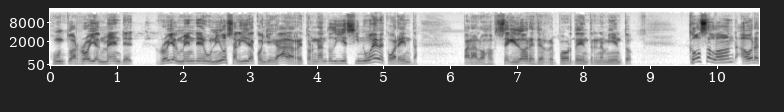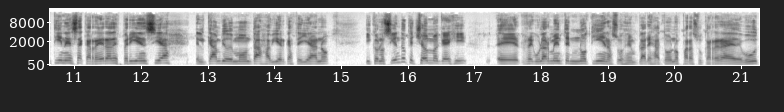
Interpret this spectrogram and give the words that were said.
junto a Royal Mendez. Royal Mendez unió salida con llegada, retornando 19.40 para los seguidores del reporte de entrenamiento. Cozalon ahora tiene esa carrera de experiencia, el cambio de monta a Javier Castellano y conociendo que Sean McGahey eh, regularmente no tiene a sus ejemplares a tonos para su carrera de debut,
